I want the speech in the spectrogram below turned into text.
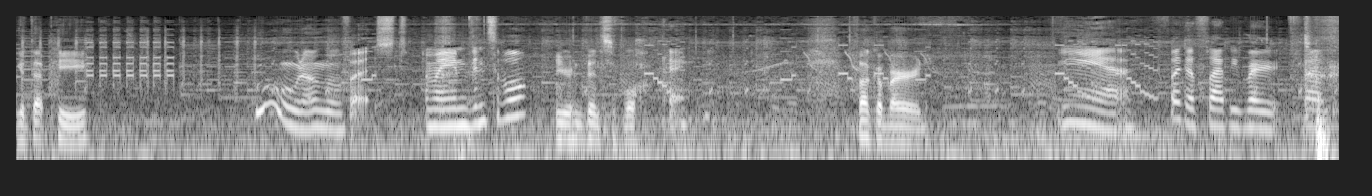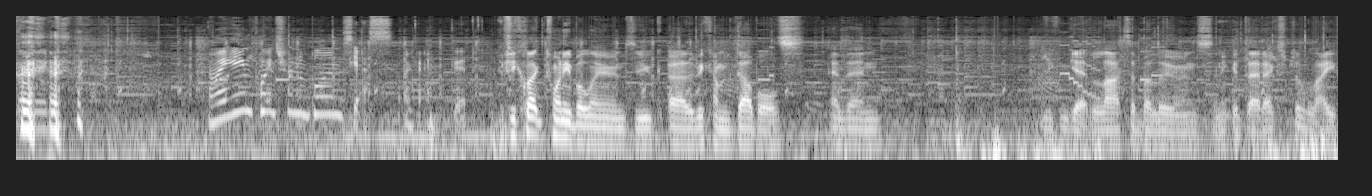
Get that P. Ooh, don't go fast. Am I invincible? You're invincible. Okay. Fuck a bird. Yeah. Like a flappy bird. Flappy bird. Am I getting points from the balloons? Yes. Okay, good. If you collect 20 balloons, you uh, they become doubles, and then you can get lots of balloons, and you get that extra life.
